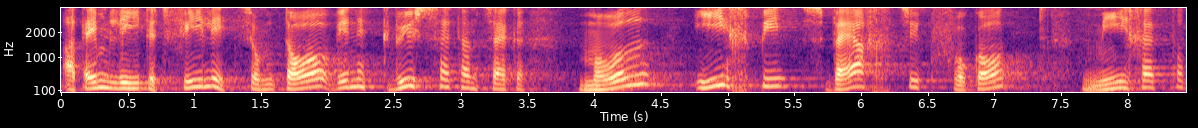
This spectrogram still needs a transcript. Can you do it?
An dem leiden viele, um da wie eine Gewissheit zu sagen, mal, ich bin das Werkzeug von Gott, mich hat er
